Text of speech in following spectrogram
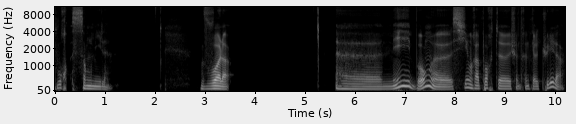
pour 100 000. Voilà. Mais bon, si on rapporte, je suis en train de calculer là,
